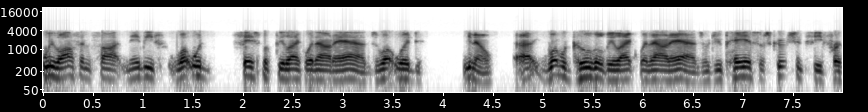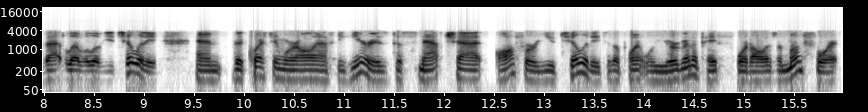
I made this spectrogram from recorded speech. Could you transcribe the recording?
we've often thought maybe what would Facebook be like without ads? What would you know? Uh, what would Google be like without ads? Would you pay a subscription fee for that level of utility? And the question we're all asking here is: Does Snapchat offer utility to the point where you're going to pay four dollars a month for it?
